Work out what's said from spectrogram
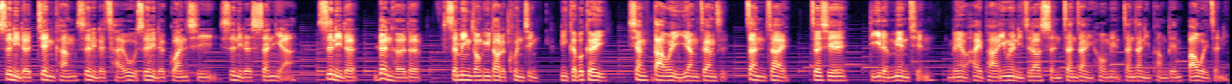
是你的健康，是你的财务，是你的关系，是你的生涯，是你的任何的生命中遇到的困境。你可不可以像大卫一样这样子站在这些敌人面前？没有害怕，因为你知道神站在你后面，站在你旁边，包围着你。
